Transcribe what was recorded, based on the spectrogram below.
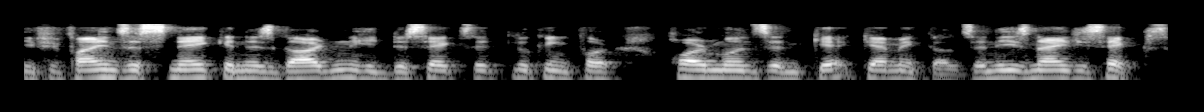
If he finds a snake in his garden, he dissects it looking for hormones and ke- chemicals, and he's 96.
